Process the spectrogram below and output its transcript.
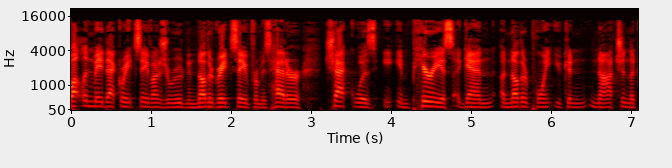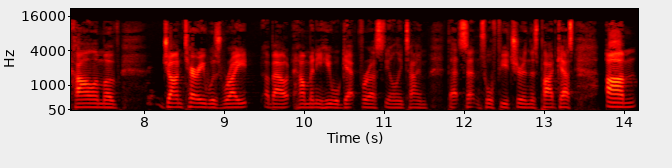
Butland made that great save on Giroud and another great save from his header Cech was imperious again another point you can notch in the column of John Terry was right about how many he will get for us. The only time that sentence will feature in this podcast. Um,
